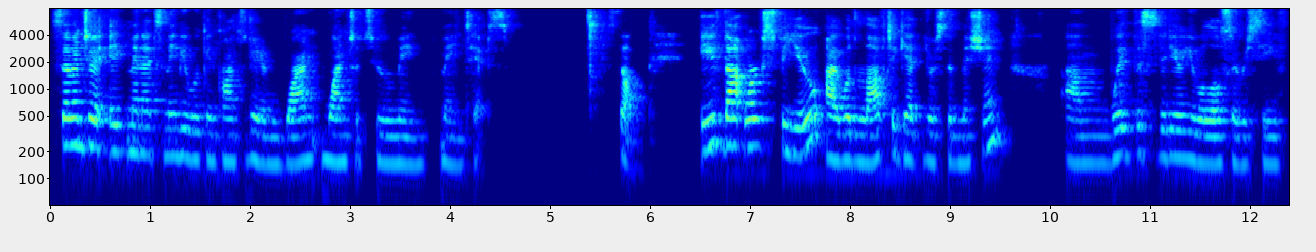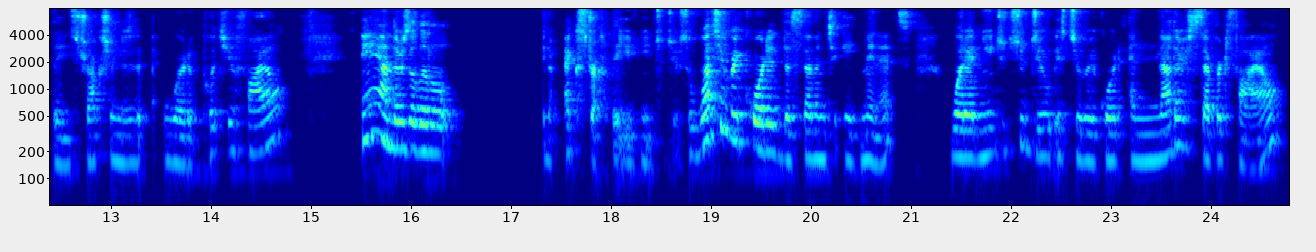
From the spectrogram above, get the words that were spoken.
seven to eight minutes, maybe we can concentrate on one, one to two main, main tips. So if that works for you, I would love to get your submission. Um, with this video, you will also receive the instructions where to put your file. And there's a little you know, extra that you need to do. So once you recorded the seven to eight minutes, what I need you to do is to record another separate file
